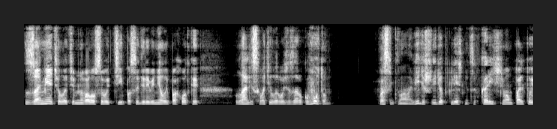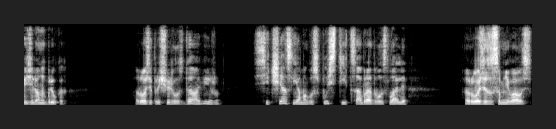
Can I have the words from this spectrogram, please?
заметила темноволосого типа с одеревенелой походкой — Лали схватила Рози за руку. «Вот он!» — воскликнула она. «Видишь, идет к лестнице в коричневом пальто и зеленых брюках». Рози прищурилась. «Да, вижу. Сейчас я могу спуститься», — обрадовалась Лали. Рози засомневалась.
